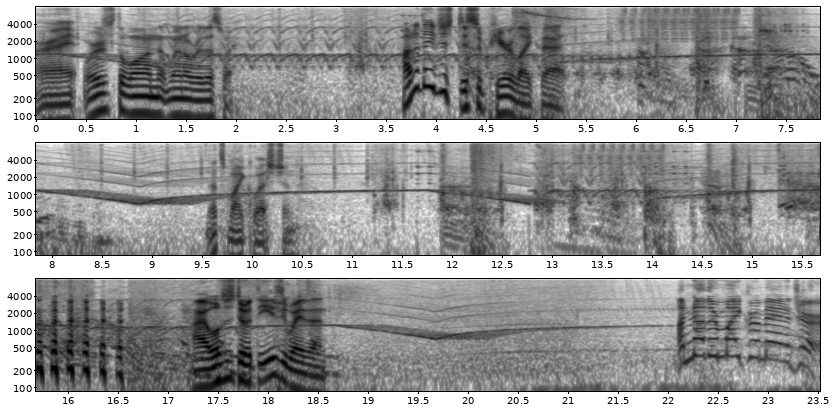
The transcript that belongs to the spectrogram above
Alright, where's the one that went over this way? How did they just disappear like that? That's my question. All right, we'll just do it the easy way then. Another micromanager!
